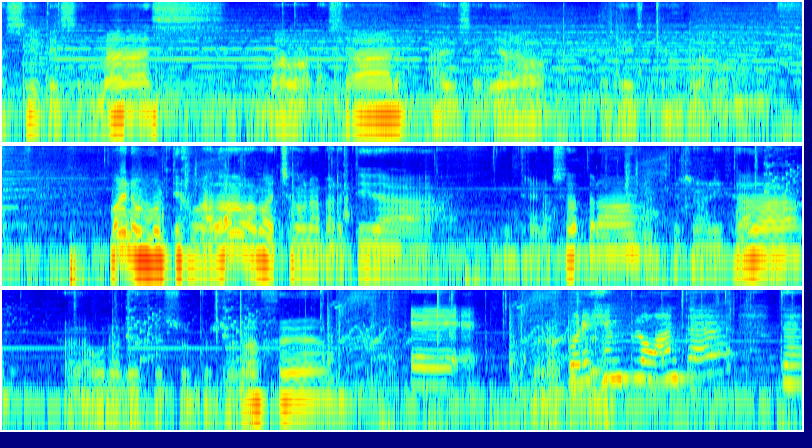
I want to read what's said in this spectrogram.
Así que sin más, vamos a pasar a enseñaros este juego. Bueno, un multijugador, vamos a echar una partida entre nosotros, personalizada. Cada uno elige su personaje. Eh, por te- ejemplo, antes te-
